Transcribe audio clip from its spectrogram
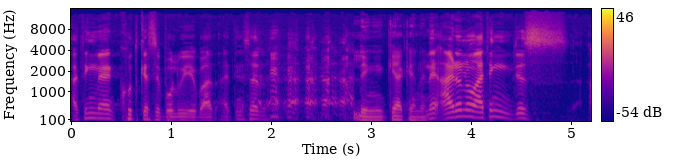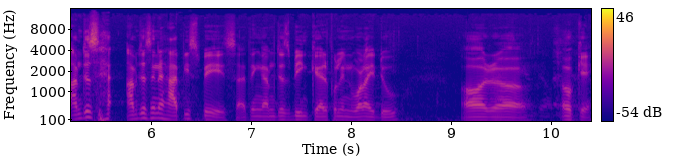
आई थिंक मैं खुद कैसे बोलूँ ये बात? आई थिंक सर लेंगे क्या कहना I don't know I think just I am just I am just in a happy space I think I am just being careful in what I do Or uh, okay.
